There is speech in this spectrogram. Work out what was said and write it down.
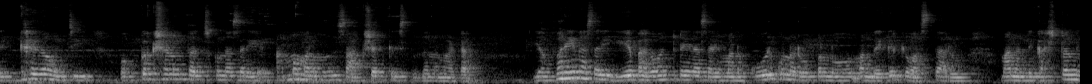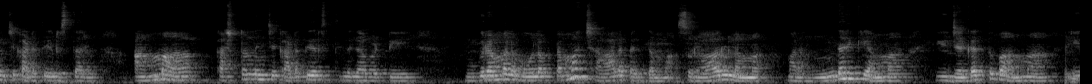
దగ్గరగా ఉంచి ఒక్క క్షణం తలుచుకున్నా సరే అమ్మ మన ముందు సాక్షాత్కరిస్తుంది అన్నమాట ఎవరైనా సరే ఏ భగవంతుడైనా సరే మనం కోరుకున్న రూపంలో మన దగ్గరికి వస్తారు. మనల్ని కష్టం నుంచి కడతీరుస్తారు అమ్మ కష్టం నుంచి కడతీరుస్తుంది కాబట్టి ముగ్గురమ్మల మూలొక్కటమ్మ చాలా పెద్దమ్మ సురారులమ్మ మనందరికీ అమ్మ. ఈ జగత్తుకు అమ్మ ఈ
